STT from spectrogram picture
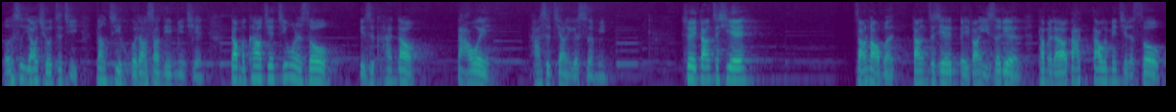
而是要求自己，让自己回到上帝面前。当我们看到今天经文的时候，也是看到大卫他是这样一个生命。所以，当这些长老们。当这些北方以色列人他们来到大大卫面前的时候，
